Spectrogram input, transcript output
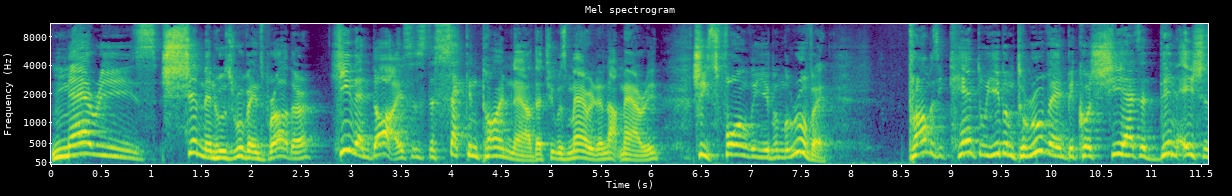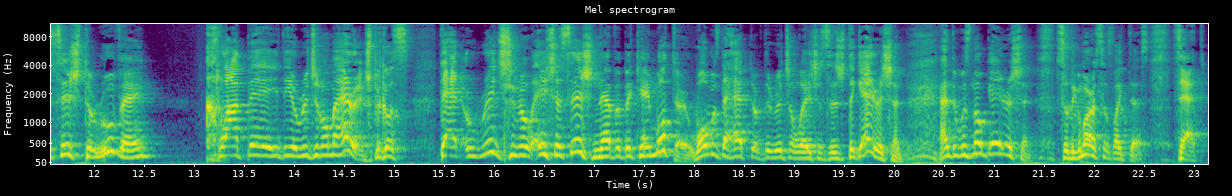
marries Shimon, who's Ruvain's brother. He then dies. This is the second time now that she was married and not married. She's fallen Yibam to Ruvain. Problem is, he can't do Yibam to Ruvain because she has a din Eshesish to Ruvain klape the original marriage because that original Eishas never became mutter. What was the heter of the original Eishas The Gerishin. And there was no Gerishin. So the Gemara says like this, that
